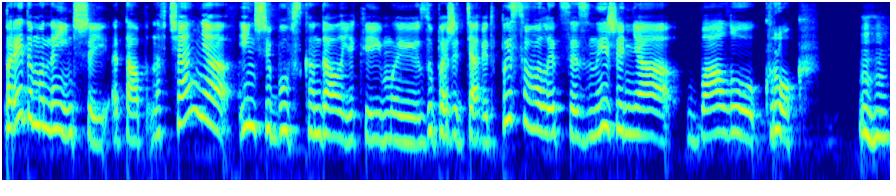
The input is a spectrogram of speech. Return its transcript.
Перейдемо на інший етап навчання. Інший був скандал, який ми з УП життя відписували. Це зниження балу крок. Угу,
